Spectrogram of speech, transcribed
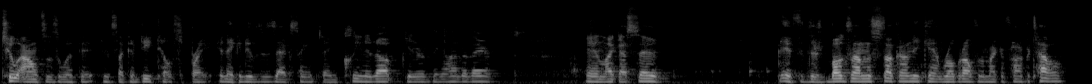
two ounces with it. It's like a detail spray, and they can do the exact same thing. Clean it up, get everything out of there, and like I said, if there's bugs on it stuck on it, you can't rub it off with a microfiber towel.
